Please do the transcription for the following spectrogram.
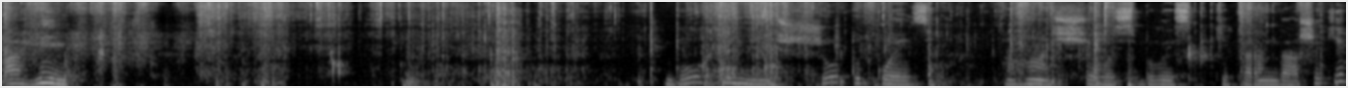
агінь. Бог ти мій, що тут коїться? Ага, ще ось близькі карандашики.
